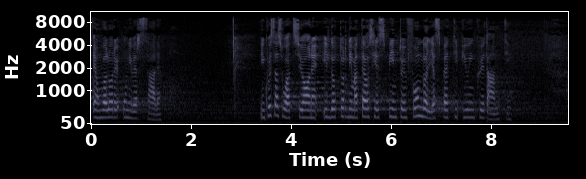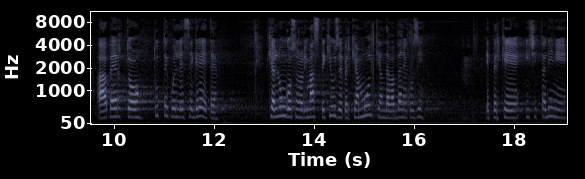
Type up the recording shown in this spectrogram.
è un valore universale. In questa sua azione il dottor Di Matteo si è spinto in fondo agli aspetti più inquietanti. Ha aperto tutte quelle segrete che a lungo sono rimaste chiuse perché a molti andava bene così e perché i cittadini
